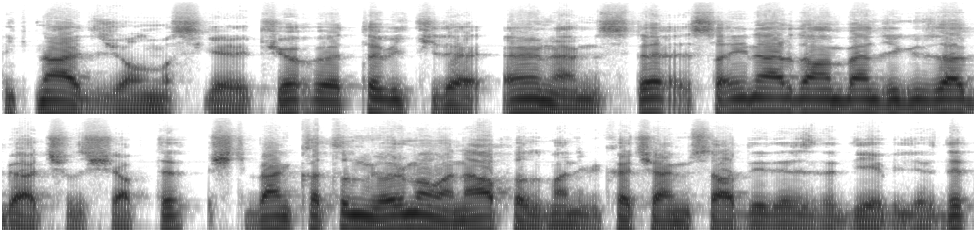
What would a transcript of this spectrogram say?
ikna edici olması gerekiyor ve tabii ki de en önemlisi de Sayın Erdoğan bence güzel bir açılış yaptı. İşte ben katılmıyorum ama ne yapalım hani birkaç ay müsaade ederiz de diyebilirdi.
